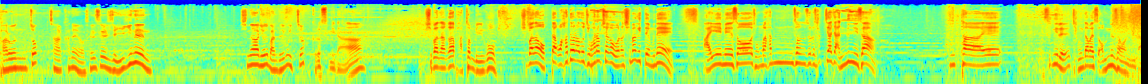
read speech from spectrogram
바론 쪽 장악하네요. 슬슬 이제 이기는 시나리오를 만들고 있죠. 그렇습니다. 시바나가 bottom 밀고 슈바나 없다고 하더라도 지금 화력차가 워낙 심하기 때문에 IM에서 정말 한 선수를 삭제하지 않는 이상 한타의 승리를 장담할 수 없는 상황입니다.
